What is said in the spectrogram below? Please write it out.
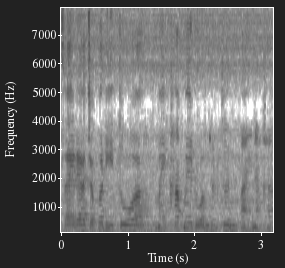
ใส่แล้วจะพอดีตัวไม่คับไม่หลวมจนเกินไปนะคะ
